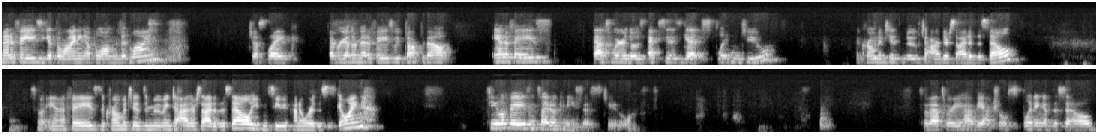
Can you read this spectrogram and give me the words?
Metaphase, you get the lining up along the midline, just like every other metaphase we've talked about. Anaphase, that's where those X's get split in two. The chromatids move to either side of the cell. So anaphase, the chromatids are moving to either side of the cell. You can see kind of where this is going. Telophase and cytokinesis too. So that's where you have the actual splitting of the cell.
